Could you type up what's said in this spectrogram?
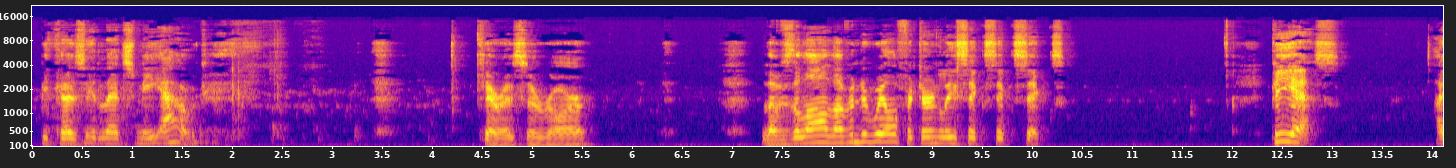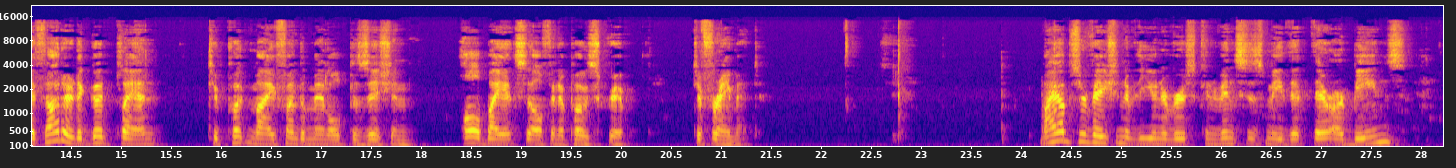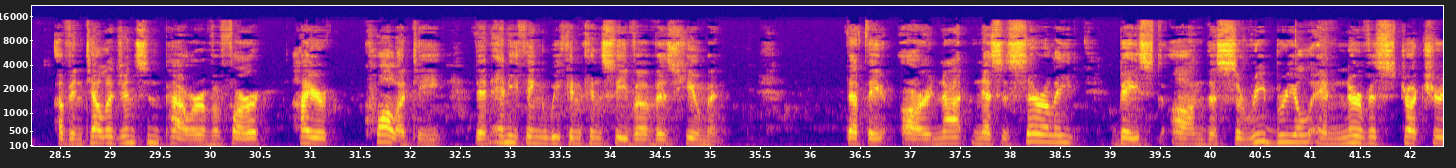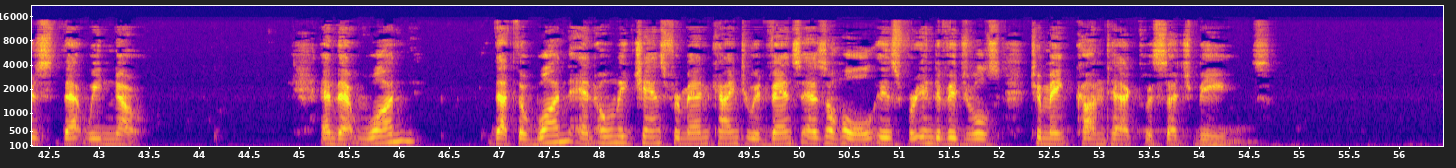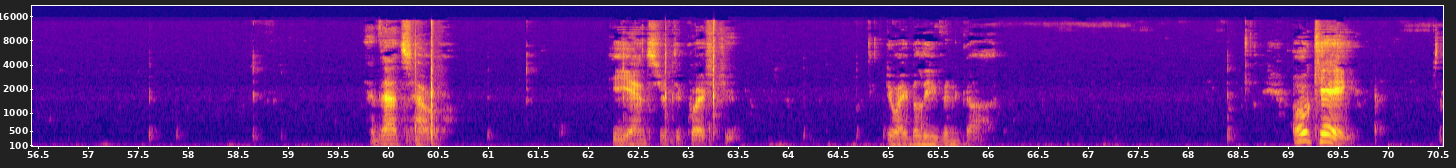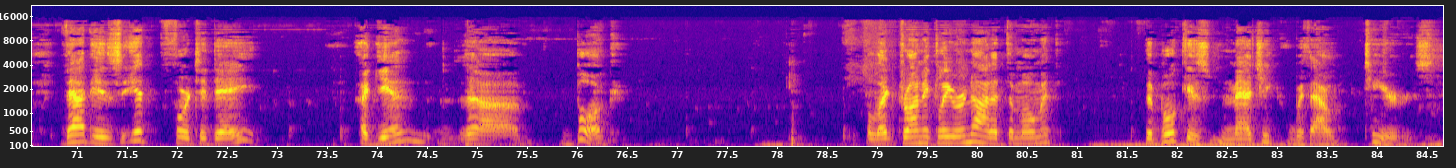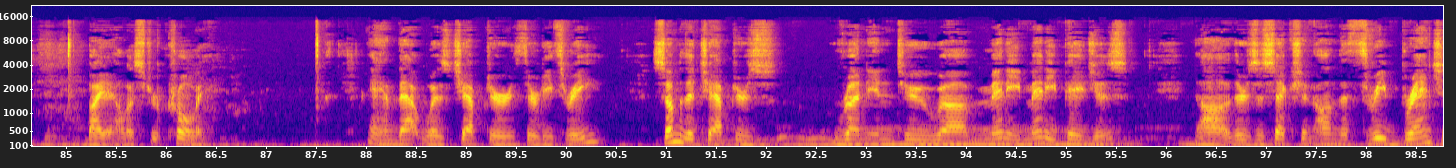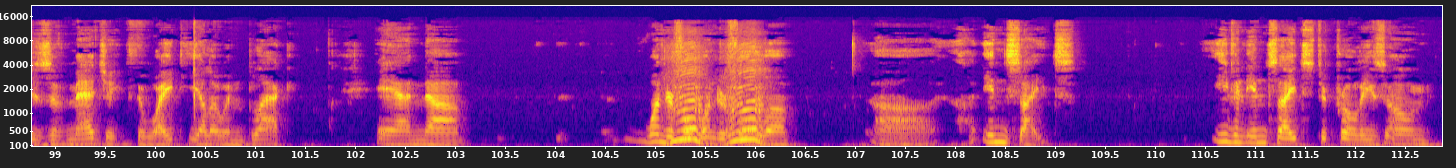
because it lets me out. Cara Soror. Loves the law, love under will, fraternally 666. P.S. I thought it a good plan to put my fundamental position all by itself in a postscript to frame it. My observation of the universe convinces me that there are beings of intelligence and power of a far higher quality than anything we can conceive of as human. That they are not necessarily based on the cerebral and nervous structures that we know. And that one that the one and only chance for mankind to advance as a whole is for individuals to make contact with such beings. And that's how he answered the question Do I believe in God? Okay, that is it for today. Again, the book electronically or not at the moment. The book is Magick Without Tears by Aleister Crowley. And that was chapter 33. Some of the chapters run into uh, many, many pages. Uh, there's a section on the three branches of magic the white, yellow, and black. And uh, wonderful, wonderful uh, insights, even insights to Crowley's own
